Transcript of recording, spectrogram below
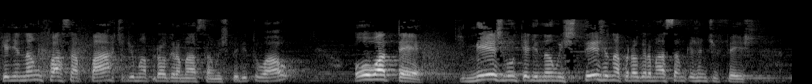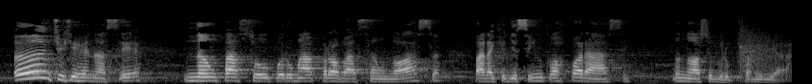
que ele não faça parte de uma programação espiritual, ou até que, mesmo que ele não esteja na programação que a gente fez antes de renascer, não passou por uma aprovação nossa para que ele se incorporasse no nosso grupo familiar.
